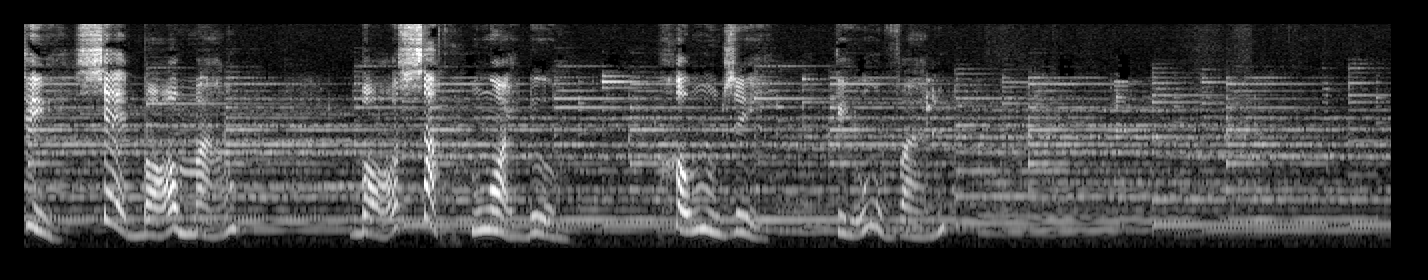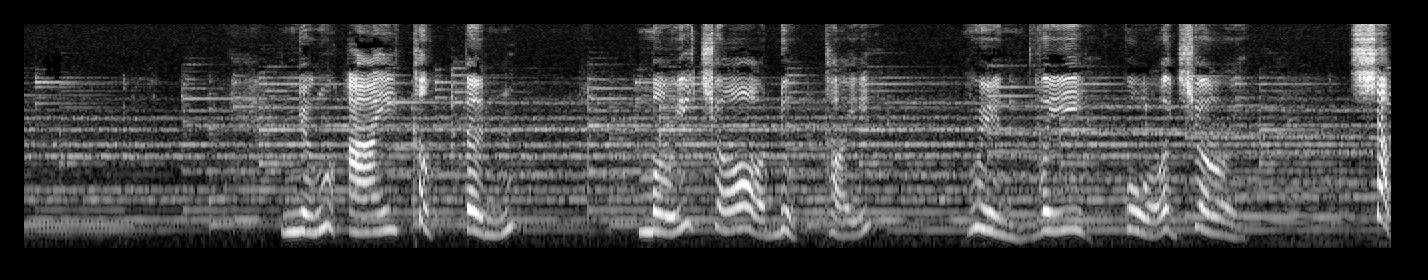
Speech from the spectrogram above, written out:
thì sẽ bỏ mạng, bỏ sặc ngoài đường. Không gì cứu vãn. Những ai thực tỉnh mới cho được thấy huyền vi của trời sắp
